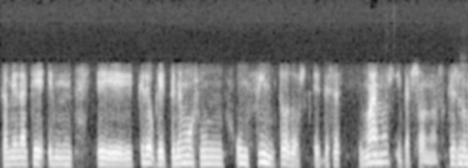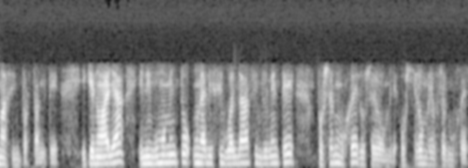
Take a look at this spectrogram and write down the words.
también hay que, em, eh, creo que tenemos un, un fin todos, es de ser humanos y personas, que es lo más importante, y que no haya en ningún momento una desigualdad simplemente por ser mujer o ser hombre, o ser hombre o ser mujer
